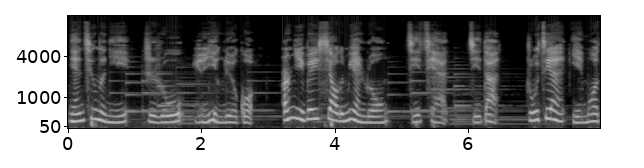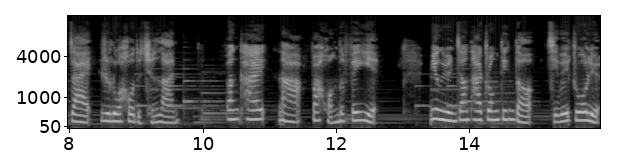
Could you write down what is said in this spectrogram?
年轻的你只如云影掠过，而你微笑的面容极浅极淡，逐渐隐没在日落后的群岚。翻开那发黄的扉页。命运将它装订的极为拙劣，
